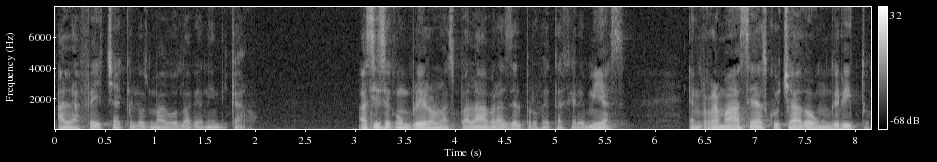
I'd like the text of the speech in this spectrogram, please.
a la fecha que los magos le habían indicado. Así se cumplieron las palabras del profeta Jeremías. En Ramá se ha escuchado un grito,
